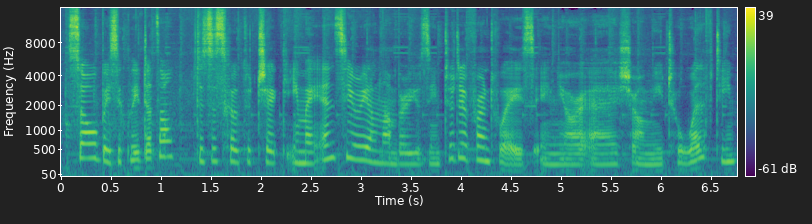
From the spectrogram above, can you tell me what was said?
so basically that's all. This is how to check IMEI and serial number using two different ways in your uh, Xiaomi 12T.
